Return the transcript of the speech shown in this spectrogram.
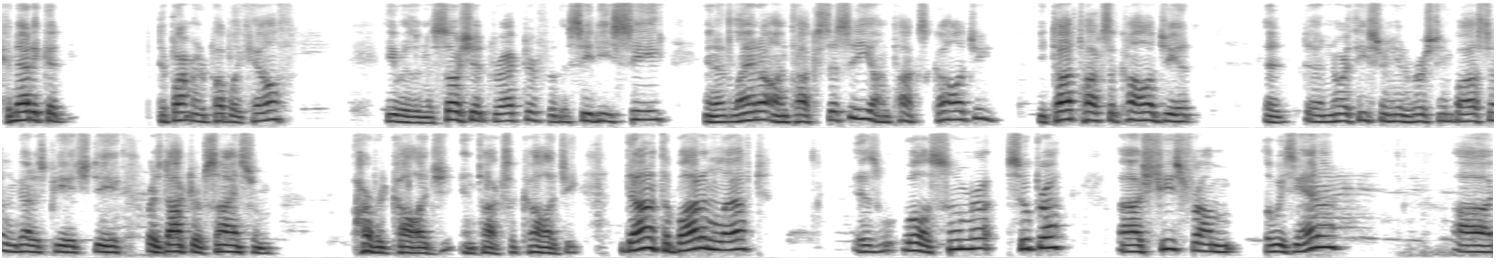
Connecticut Department of Public Health. He was an associate director for the CDC in Atlanta on toxicity, on toxicology. He taught toxicology at, at uh, Northeastern University in Boston and got his PhD or his Doctor of Science from Harvard College in toxicology. Down at the bottom left is Wilma Subra. Uh, she's from Louisiana. Uh,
